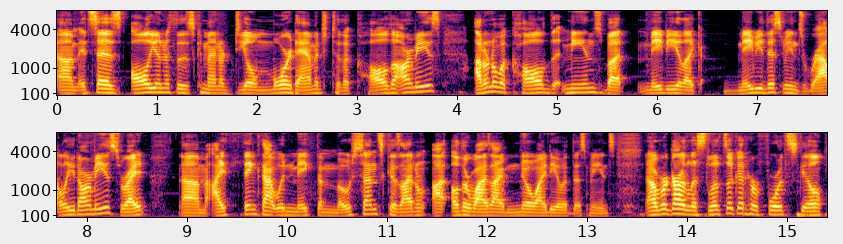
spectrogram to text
um, it says all units of this commander deal more damage to the called armies. I don't know what called means but maybe like maybe this means rallied armies right? Um, I think that would make the most sense because I don't I, otherwise I have no idea what this means. Now regardless let's look at her fourth skill.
